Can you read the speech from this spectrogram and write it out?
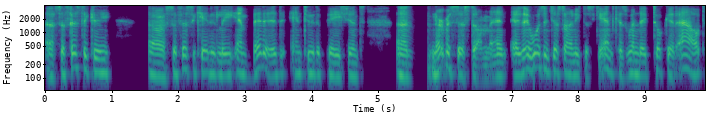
uh, sophisticatedly, uh, sophisticatedly embedded into the patient's uh, nervous system. And, and, it wasn't just underneath the skin, because when they took it out,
